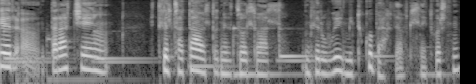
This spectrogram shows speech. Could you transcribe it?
Тэгэхээр дараачийн ихтгэл цатаа болдог нэг зүйл бол үнэхээр үгийг мэдэхгүй байх явдал нэгдүгээрт нь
